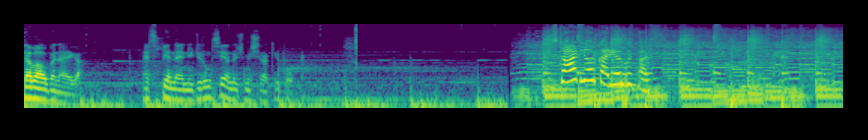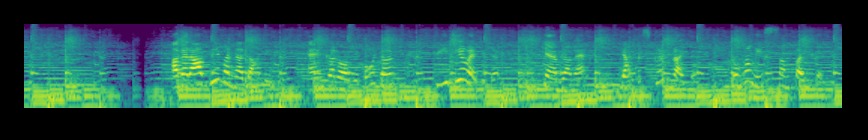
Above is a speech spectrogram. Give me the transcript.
दबाव बनाएगा। S P N news room से अनुज मिश्रा की रिपोर्ट। Start your career with us अगर आप भी बनना चाहते हैं एंकर और रिपोर्टर वीडियो एडिटर कैमरामैन या स्क्रिप्ट राइटर तो हमें संपर्क करें।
